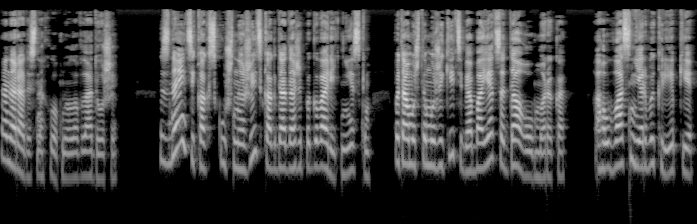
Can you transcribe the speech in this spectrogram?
Она радостно хлопнула в ладоши. Знаете, как скучно жить, когда даже поговорить не с кем, потому что мужики тебя боятся до обморока. А у вас нервы крепкие,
